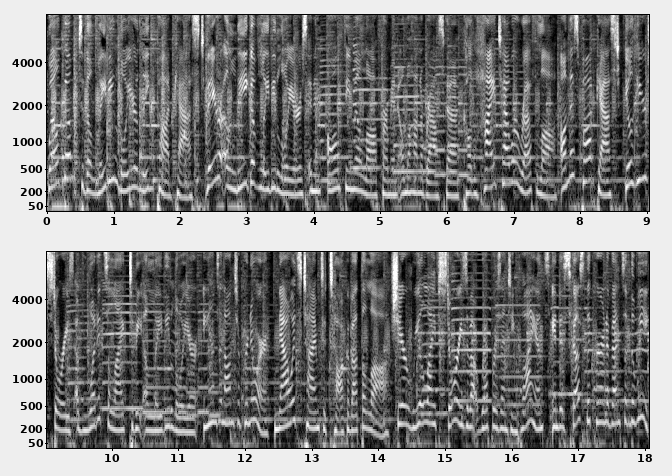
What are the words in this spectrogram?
Welcome to the Lady Lawyer League podcast. They're a league of lady lawyers in an all female law firm in Omaha, Nebraska called Hightower Reff Law. On this podcast, you'll hear stories of what it's like to be a lady lawyer and an entrepreneur. Now it's time to talk about the law, share real life stories about representing clients, and discuss the current events of the week.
